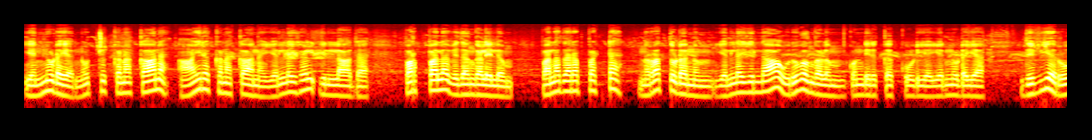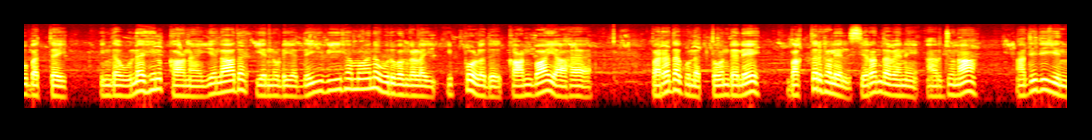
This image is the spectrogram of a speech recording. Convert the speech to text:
என்னுடைய நூற்றுக்கணக்கான ஆயிரக்கணக்கான எல்லைகள் இல்லாத பற்பல விதங்களிலும் பலதரப்பட்ட நிறத்துடனும் எல்லையில்லா உருவங்களும் கொண்டிருக்கக்கூடிய என்னுடைய திவ்ய ரூபத்தை இந்த உலகில் காண இயலாத என்னுடைய தெய்வீகமான உருவங்களை இப்பொழுது காண்பாயாக. பரதகுல தோன்றலே பக்தர்களில் சிறந்தவனே அர்ஜுனா. அதிதியின்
